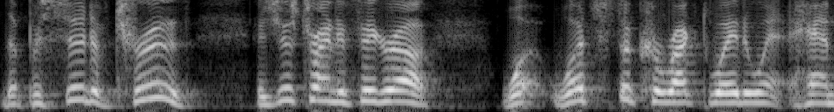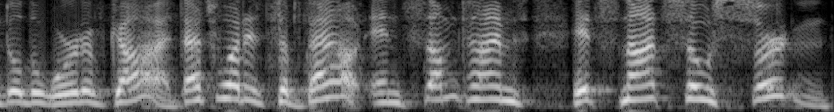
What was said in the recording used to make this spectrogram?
The pursuit of truth is just trying to figure out what, what's the correct way to handle the word of God. That's what it's about. And sometimes it's not so certain.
